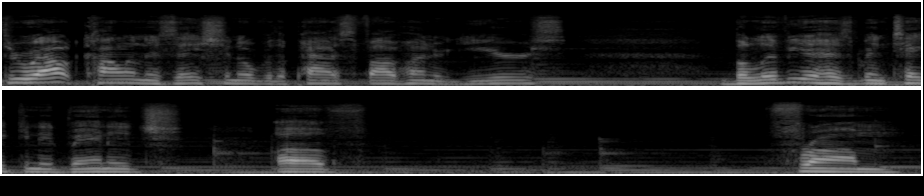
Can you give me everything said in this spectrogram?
throughout colonization over the past 500 years, Bolivia has been taking advantage of from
